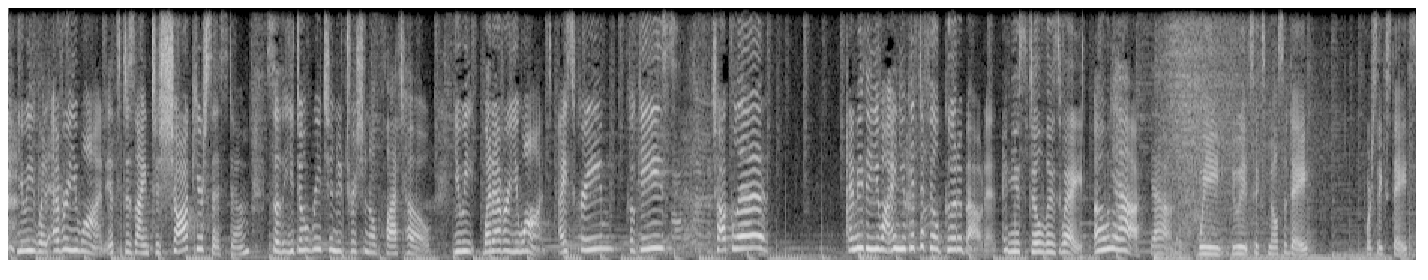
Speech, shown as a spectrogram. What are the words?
you eat whatever you want. It's designed to shock your system so that you don't reach a nutritional plateau. You eat whatever you want. Ice cream, cookies, chocolate, anything you want, and you get to feel good about it. And you still lose weight. Oh yeah, yeah. We do eat six meals a day for six days,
